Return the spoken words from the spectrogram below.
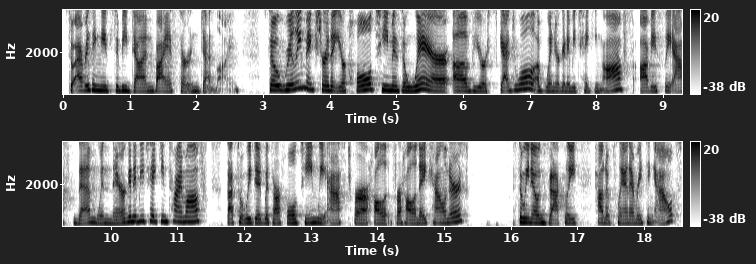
So everything needs to be done by a certain deadline. So really make sure that your whole team is aware of your schedule of when you're going to be taking off. Obviously ask them when they're going to be taking time off. That's what we did with our whole team. We asked for our hol- for holiday calendars. So we know exactly how to plan everything out.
